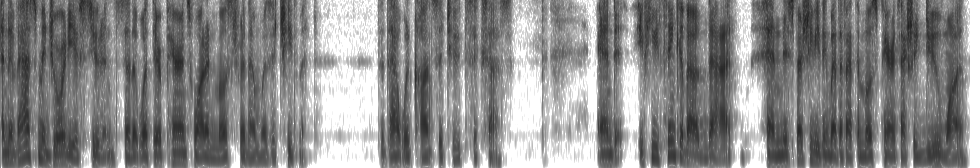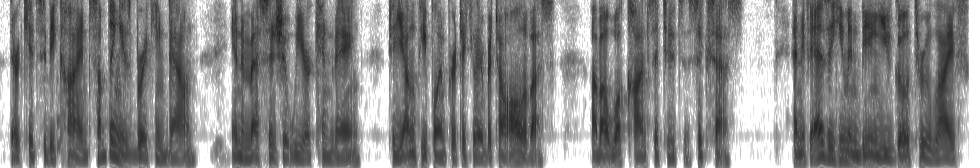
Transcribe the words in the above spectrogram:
And the vast majority of students said that what their parents wanted most for them was achievement that that would constitute success. And if you think about that and especially if you think about the fact that most parents actually do want their kids to be kind something is breaking down in the message that we are conveying to young people in particular, but to all of us about what constitutes success. And if, as a human being, you go through life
